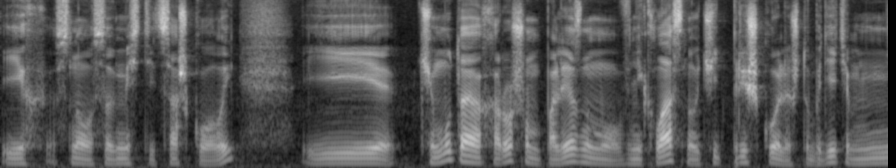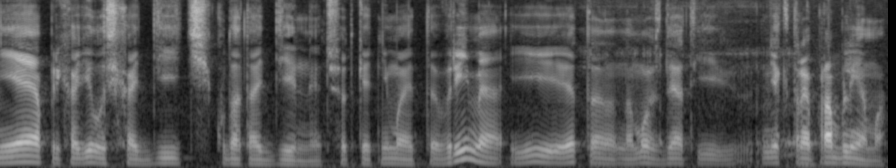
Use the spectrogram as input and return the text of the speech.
их снова совместить со школой и чему-то хорошему, полезному внеклассно учить при школе, чтобы детям не приходилось ходить куда-то отдельно. Это все-таки отнимает время, и это, на мой взгляд, и некоторая проблема.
